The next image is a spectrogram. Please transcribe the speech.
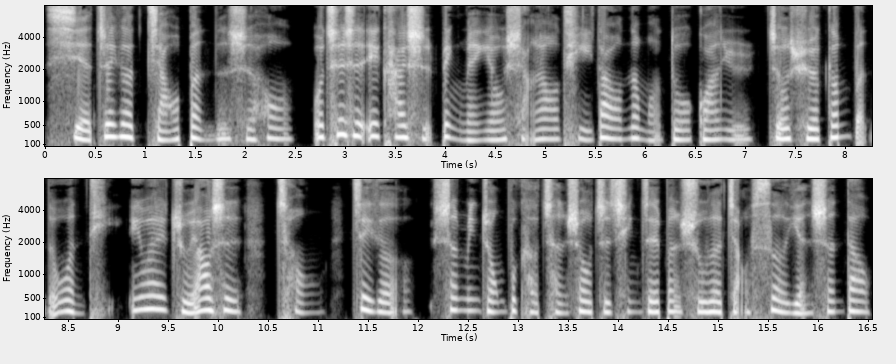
写这个脚本的时候。我其实一开始并没有想要提到那么多关于哲学根本的问题，因为主要是从这个《生命中不可承受之轻》这本书的角色延伸到《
